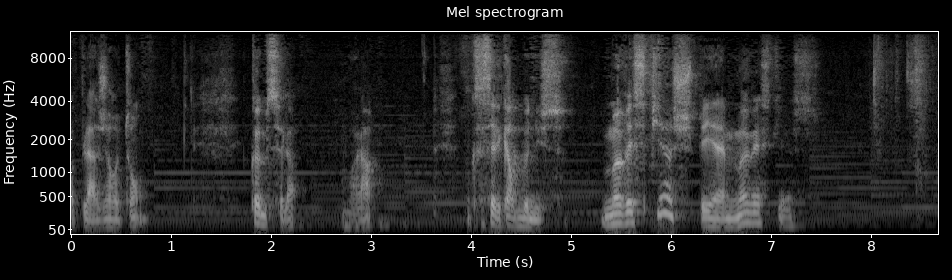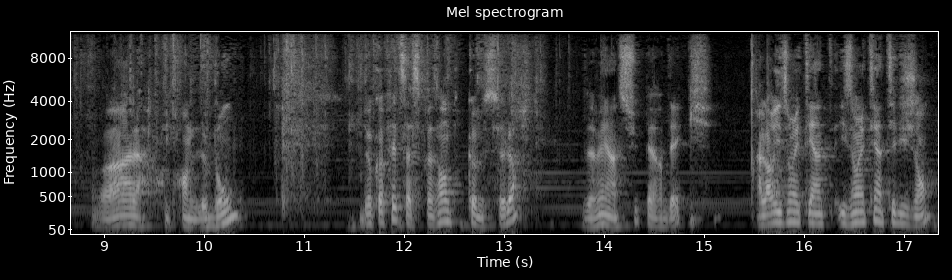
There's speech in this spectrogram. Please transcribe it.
Hop là, je retourne comme cela. Voilà. Donc ça, c'est les cartes bonus. Mauvaise pioche, PM, mauvaise pioche. Voilà, on va prendre le bon. Donc en fait, ça se présente comme cela. Vous avez un super deck. Alors ils ont été, ils ont été intelligents.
